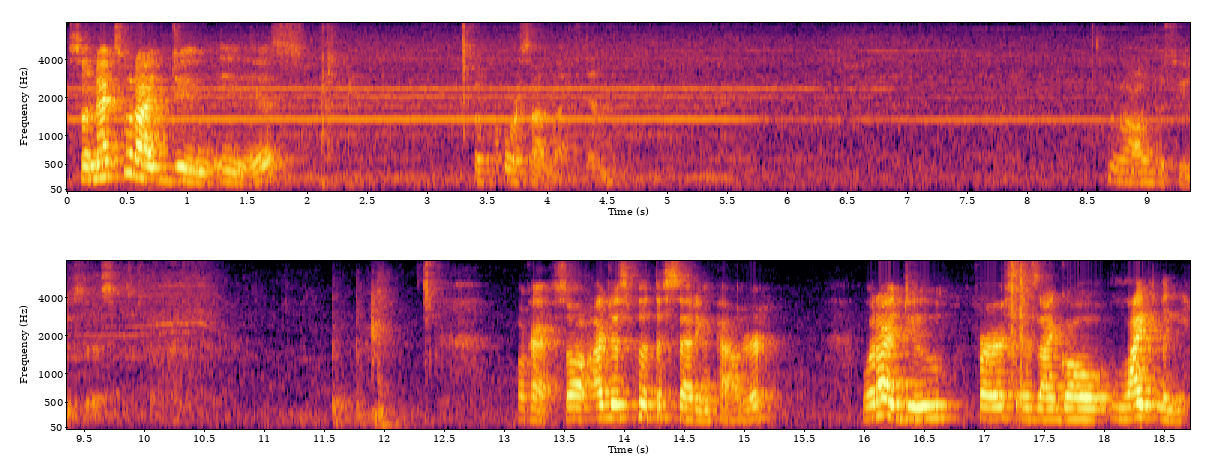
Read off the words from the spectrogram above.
So next what I do is, of course I left them. Well, I'll just use this. Okay, so I just put the setting powder. What I do first is I go lightly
